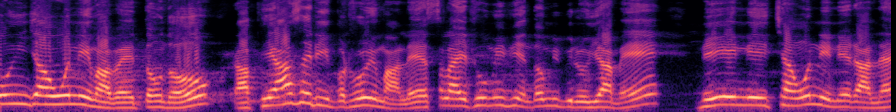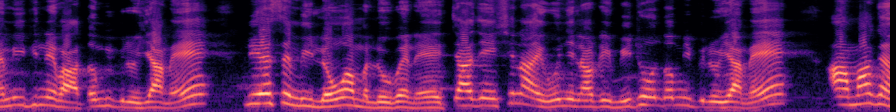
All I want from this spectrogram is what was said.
ံကြီးချောင်းဝင်းနေမှာပဲသုံးတော့ဒါဖျားစတီပထိုးတွေမှာလည်းစလိုက်ထိုးမိဖြင့်သုံးပြီးပြီလို့ရမယ်နေအိမ်နေခြံဝင်းနေနဲ့ဒါလမ်းမီဖြစ်နေပါသုံးပြီးပြီလို့ရမယ်လျှက်စင်ပြီးလုံးဝမလိုပဲနဲ့ကြာချိန်၈နာရီဝန်းကျင်လောက်ထိမီးထွန်းသုံးပြီးပြီလို့ရမယ်အာမခံ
